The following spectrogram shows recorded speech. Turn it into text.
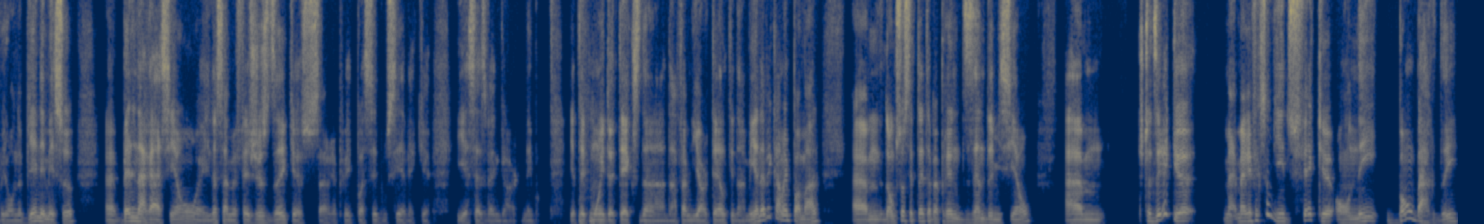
On a bien aimé ça. belle narration. Et là, ça me fait juste dire que ça aurait pu être possible aussi avec ISS Vanguard. Mais bon, il y a peut-être moins de texte dans, dans Family Tale que dans. Mais il y en avait quand même pas mal. donc, ça, c'est peut-être à peu près une dizaine de missions. Euh, je te dirais que ma, réflexion vient du fait qu'on est bombardé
